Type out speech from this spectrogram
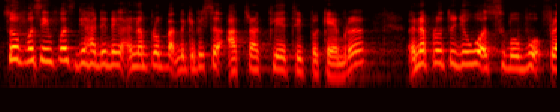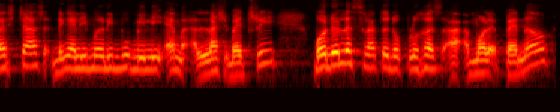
So first thing first dia hadir dengan 64 megapixel ultra clear triple camera, 67 watt super volt flash charge dengan 5000 mAh large battery, borderless 120Hz AMOLED panel,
